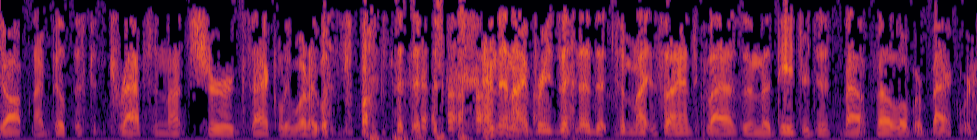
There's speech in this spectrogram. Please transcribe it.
shop and I built this contraption not sure exactly what it was supposed to do. and then I presented it to my science class and the teacher just about fell over backwards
